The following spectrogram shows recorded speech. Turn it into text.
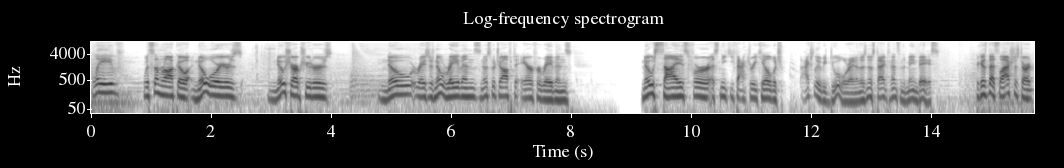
Glaive with some Rocko, no warriors, no sharpshooters, no racers, no ravens, no switch off to air for ravens, no Scythes for a sneaky factory kill, which actually would be doable right now. There's no static defense in the main base. Because that slash to start,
